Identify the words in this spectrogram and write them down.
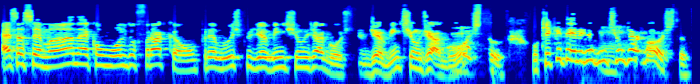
Essa semana é com o olho do furacão, um prelúdio pro dia 21 de agosto. Dia 21 de agosto? O que que tem no dia 21 é. de agosto?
